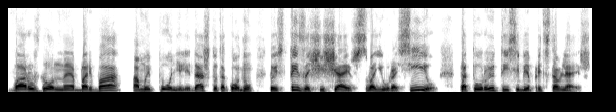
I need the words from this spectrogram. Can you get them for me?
вооруженная борьба, а мы поняли, да, что такое, ну, то есть ты защищаешь свою Россию, которую ты себе представляешь.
